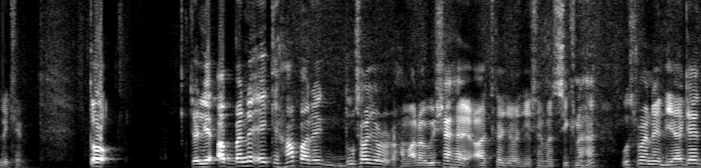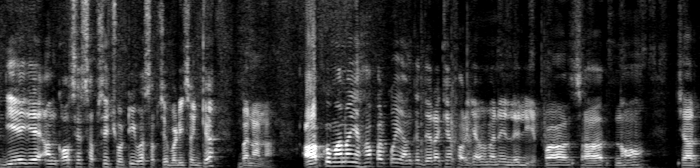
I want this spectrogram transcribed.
लिखें। तो चलिए, अब मैंने एक यहाँ पर एक दूसरा जो हमारा विषय है, आज का जो जिसे हमें सीखना है, उसमें मैंने दिया गया, दिए गए अंकों से सबसे छोटी व सबसे बड़ी संख्या बनाना। आपको माना यहाँ पर कोई अंक दे रखे हैं? फॉर एग्ज़ाम्पल मैंने ले लिए पाँच, सात, नौ, चार,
